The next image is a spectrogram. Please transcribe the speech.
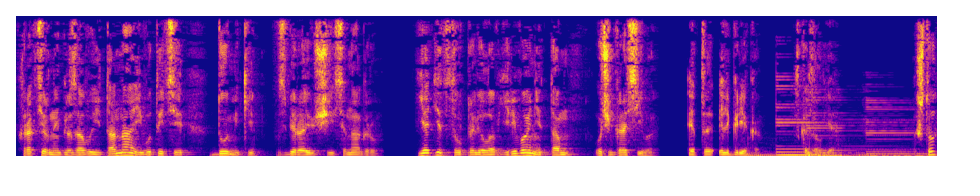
характерные грозовые тона и вот эти домики, взбирающиеся на гору. Я детство провела в Ереване, там очень красиво. «Это Эль Грека», — сказал я. «Что?»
